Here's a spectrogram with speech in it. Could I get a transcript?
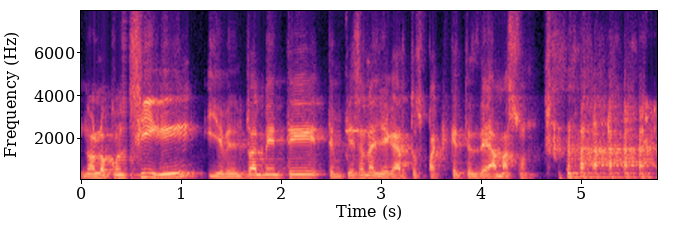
no lo consigue y eventualmente te empiezan a llegar tus paquetes de Amazon.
